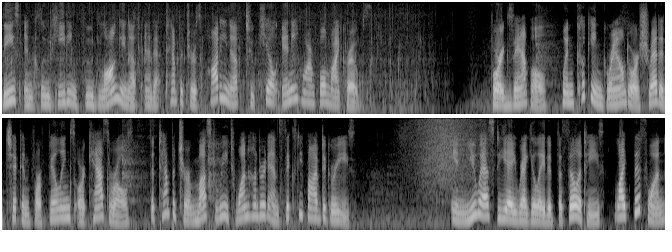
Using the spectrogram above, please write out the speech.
These include heating food long enough and at temperatures hot enough to kill any harmful microbes. For example, when cooking ground or shredded chicken for fillings or casseroles, the temperature must reach 165 degrees. In USDA regulated facilities, like this one,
